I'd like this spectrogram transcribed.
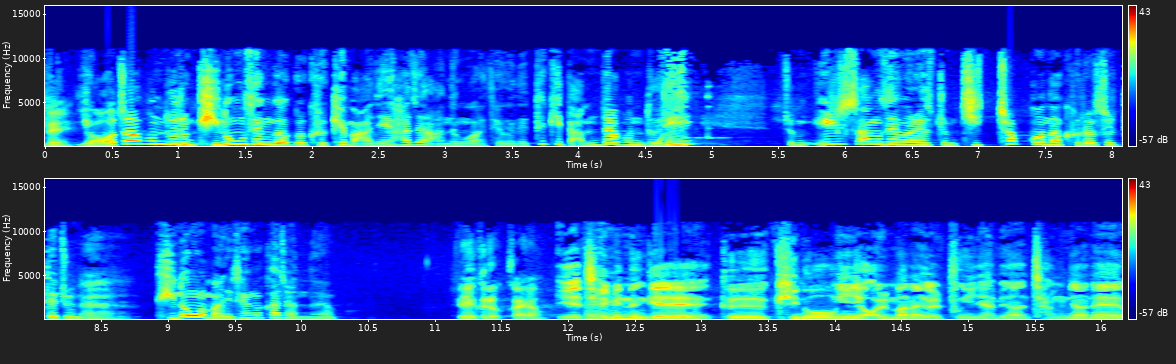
네. 여자분들은 귀농 생각을 그렇게 많이 하진 않은 것 같아요. 근데 특히 남자분들이 좀 일상생활에서 좀 지쳤거나 그랬을 때좀 네. 귀농을 많이 생각하지 않나요? 왜 그럴까요? 이게 재밌는 게 그 귀농이 얼마나 열풍이냐면 작년에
